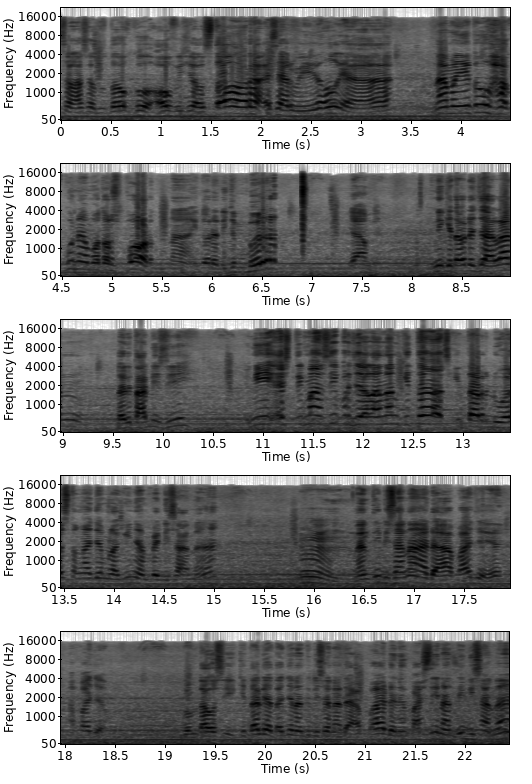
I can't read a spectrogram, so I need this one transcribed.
salah satu toko official store HSR Wheel ya. Namanya itu Hakuna Motorsport. Nah itu ada di Jember. Ya. Ini kita udah jalan dari tadi sih. Ini estimasi perjalanan kita sekitar dua setengah jam lagi nyampe di sana. Hmm nanti di sana ada apa aja ya? Apa aja? Belum tahu sih. Kita lihat aja nanti di sana ada apa dan yang pasti nanti di sana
